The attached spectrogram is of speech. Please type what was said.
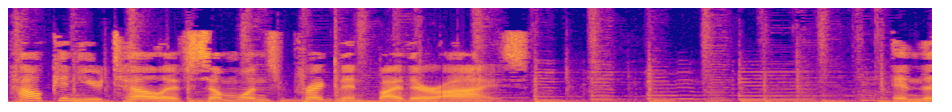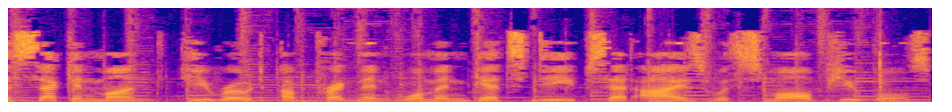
How can you tell if someone's pregnant by their eyes? In the second month, he wrote, a pregnant woman gets deep set eyes with small pupils,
